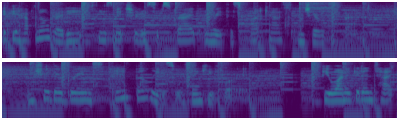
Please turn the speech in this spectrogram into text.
If you haven't already, please make sure to subscribe and rate this podcast and share with a friend. I'm sure their brains and bellies will thank you for it. If you want to get in touch,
